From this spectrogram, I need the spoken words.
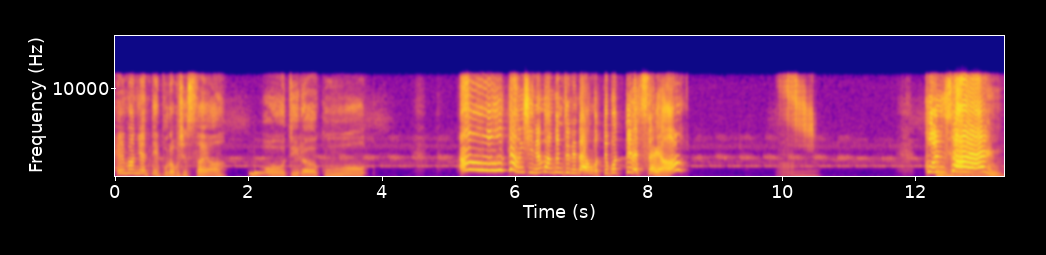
할머니한테 물어보셨어요. 어디라고? 아, 당신은 방금 전에 나온 것도 못 들었어요? 군산!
